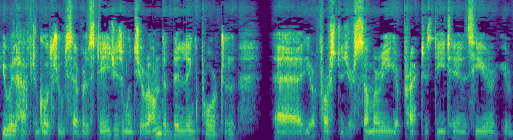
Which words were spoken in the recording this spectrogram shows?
You will have to go through several stages once you're on the Billink portal. Uh, your first is your summary, your practice details here, your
